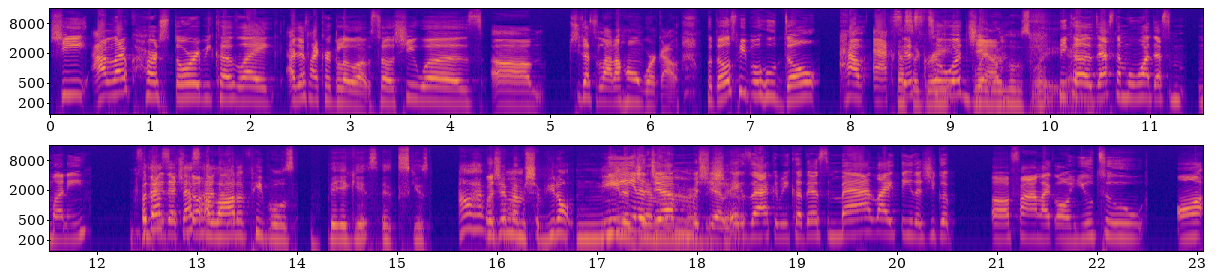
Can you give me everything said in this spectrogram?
she I like her story because like I just like her glow up. So she was um she does a lot of home workout. But those people who don't have access a to a way to gym lose weight, because yeah. that's number one. That's money. But that's, that that's a lot to- of people's biggest excuse. I don't have Which a gym one? membership. You don't need, need a gym, membership. exactly because there's mad like things that you could uh, find like on YouTube, on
